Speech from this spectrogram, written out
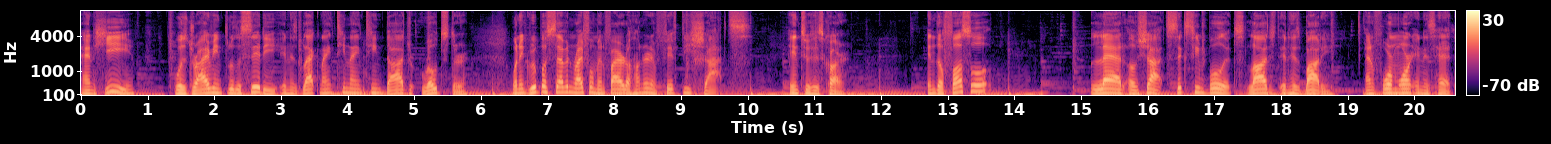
and he was driving through the city in his black 1919 Dodge Roadster when a group of seven riflemen fired 150 shots. into his car. In the fossil lad of shots, 16 bullets lodged in his body and four more in his head.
